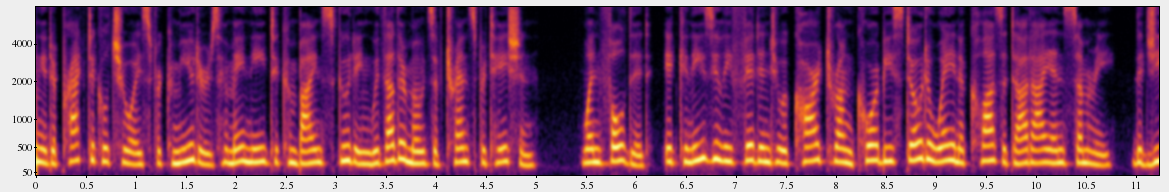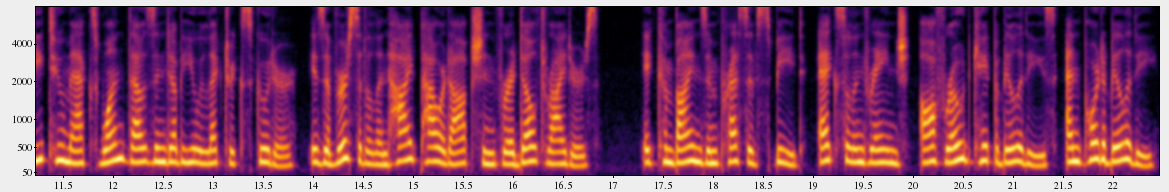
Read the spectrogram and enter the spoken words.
it a practical choice for commuters who may need to combine scooting with other modes of transportation. When folded, it can easily fit into a car trunk or be stowed away in a closet. In summary, the G2 Max 1000W electric scooter is a versatile and high-powered option for adult riders. It combines impressive speed, excellent range, off-road capabilities, and portability,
